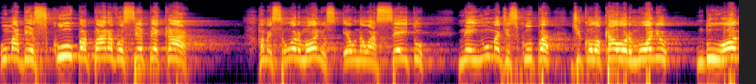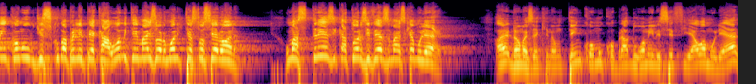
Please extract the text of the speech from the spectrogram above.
uma desculpa para você pecar. Ah, mas são hormônios. Eu não aceito nenhuma desculpa de colocar o hormônio do homem como desculpa para ele pecar. O homem tem mais hormônio que testosterona. Umas 13, 14 vezes mais que a mulher. Ah, não, mas é que não tem como cobrar do homem ele ser fiel à mulher,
